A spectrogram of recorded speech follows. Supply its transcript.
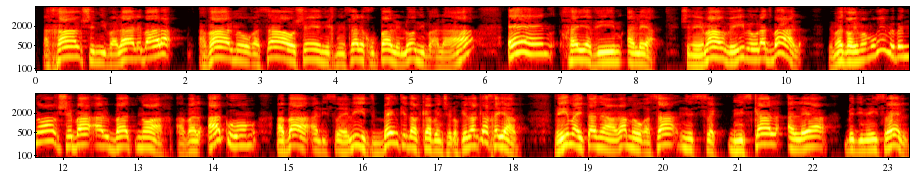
אחר שנבהלה לבעלה. אבל מאורסה או שנכנסה לחופה ללא נבהלה, אין חייבים עליה. שנאמר, והיא בעולת בעל. ומה דברים אמורים? בבן נוח שבא על בת נוח. אבל עכו"ם הבא על ישראלית בין כדרכה בין שלא כדרכה חייב. ואם הייתה נערה מאורסה, נסכל עליה בדיני ישראל.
